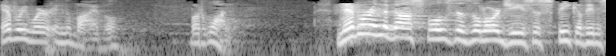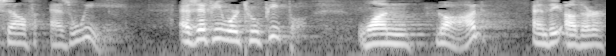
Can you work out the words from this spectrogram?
everywhere in the Bible, but one. Never in the Gospels does the Lord Jesus speak of himself as we, as if he were two people, one God and the other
